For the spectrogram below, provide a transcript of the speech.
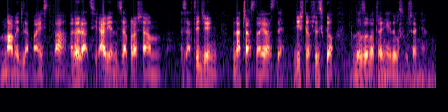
mamy dla Państwa relację. A więc zapraszam za tydzień na czas na jazdę. Dziś to wszystko. Do zobaczenia i do usłyszenia.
